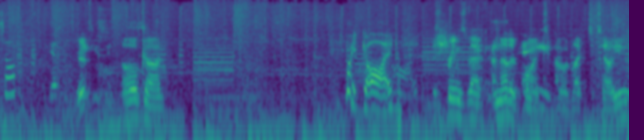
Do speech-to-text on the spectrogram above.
So, Yes, Good. excuse me. oh god. my god. This brings back another point I would like to tell you.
